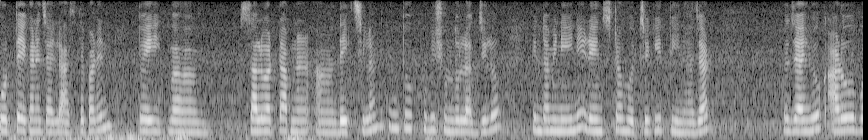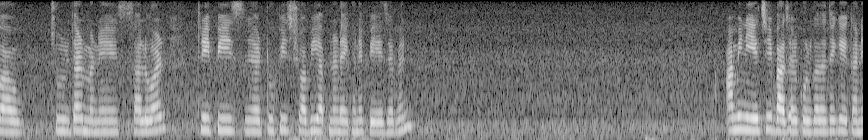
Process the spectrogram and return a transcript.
করতে এখানে চাইলে আসতে পারেন। তো এই সালোয়ারটা আপনার দেখছিলাম, কিন্তু খুবই সুন্দর লাগছিল। কিন্তু আমি নিইনি। রেঞ্জটা হচ্ছে কি তিন হাজার। তো যাই হোক আরও চুড়িদার মানে salwar three piece two piece সবই আপনারা এখানে পেয়ে যাবেন। আমি নিয়েছি বাজার কলকাতা থেকে, এখানে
